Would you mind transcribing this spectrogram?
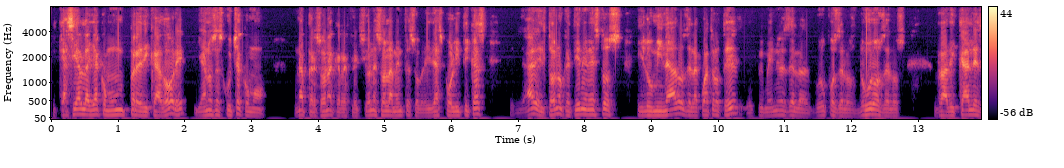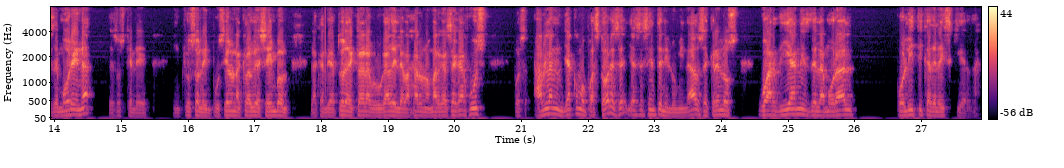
y casi habla ya como un predicador, ¿eh? ya no se escucha como una persona que reflexione solamente sobre ideas políticas. Ya el tono que tienen estos iluminados de la 4T, el Pigmenio es de los grupos de los duros, de los radicales de Morena, de esos que le incluso le impusieron a Claudia Sheinbaum la candidatura de Clara Brugada y le bajaron a Omar García Garfush, pues hablan ya como pastores, ¿eh? ya se sienten iluminados, se creen los guardianes de la moral política de la izquierda.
